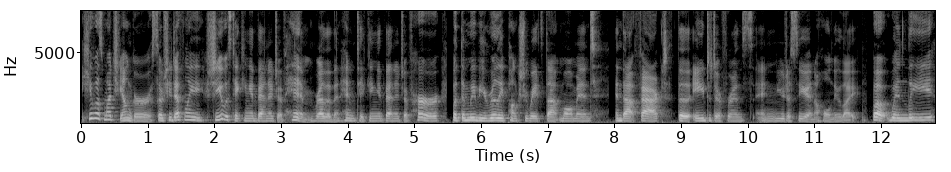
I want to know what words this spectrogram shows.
he was much younger. So she definitely, she was taking advantage of him rather than him taking advantage of her. But the movie really punctuates that moment and that fact, the age difference, and you just see it in a whole new light. But when Lee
